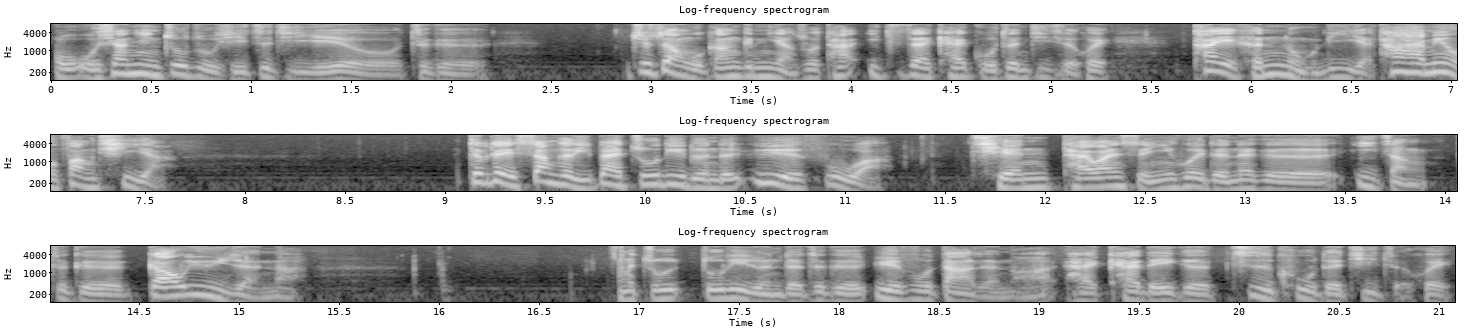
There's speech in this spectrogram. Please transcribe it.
我我相信朱主席自己也有这个，就算我刚跟你讲说，他一直在开国政记者会，他也很努力啊，他还没有放弃呀，对不对？上个礼拜朱立伦的岳父啊。前台湾审议会的那个议长，这个高玉仁呐，那朱朱立伦的这个岳父大人啊，还开了一个智库的记者会，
